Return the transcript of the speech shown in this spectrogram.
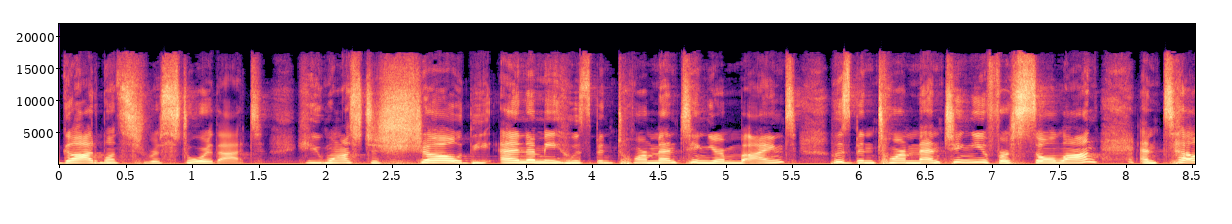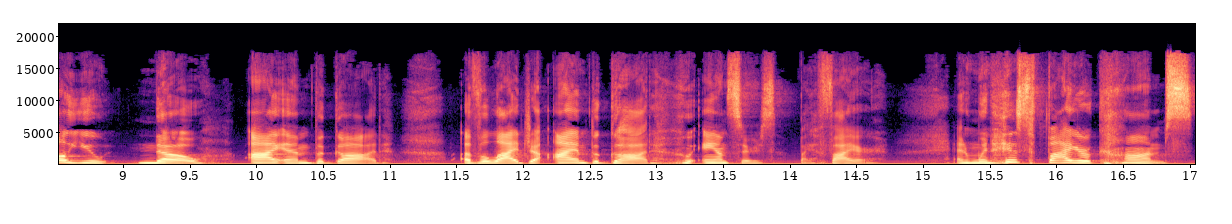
God wants to restore that. He wants to show the enemy who's been tormenting your mind, who's been tormenting you for so long, and tell you, No, I am the God of Elijah. I am the God who answers by fire. And when his fire comes,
